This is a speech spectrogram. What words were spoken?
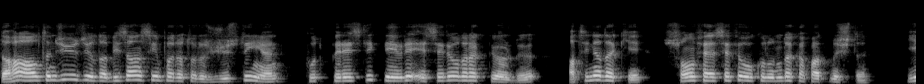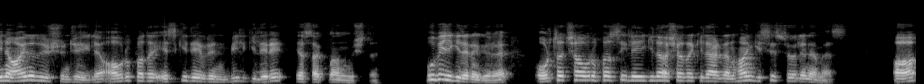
Daha 6. yüzyılda Bizans İmparatoru Justinian, putperestlik devri eseri olarak gördüğü Atina'daki son felsefe okulunu da kapatmıştı. Yine aynı düşünceyle Avrupa'da eski devrin bilgileri yasaklanmıştı. Bu bilgilere göre Orta Çağ Avrupası ile ilgili aşağıdakilerden hangisi söylenemez? A.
